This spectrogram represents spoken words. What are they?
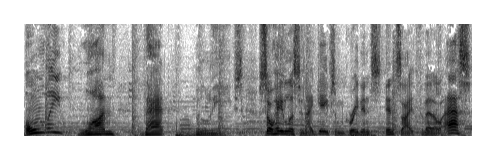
only one that believes? So, hey, listen, I gave some great ins- insight for that last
